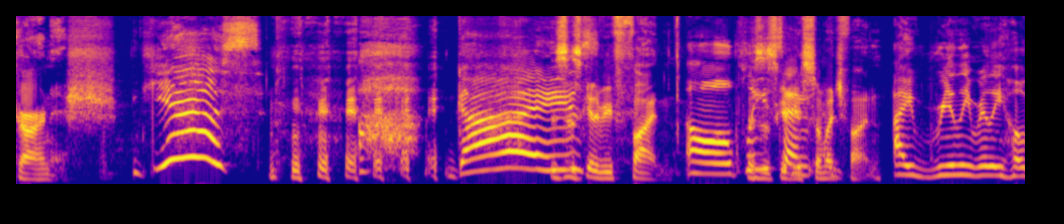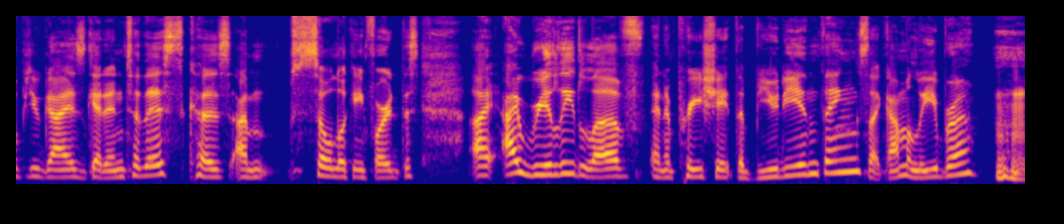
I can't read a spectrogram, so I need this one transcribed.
garnish. Yes, Ah, guys. This is going to be fun. Oh, please This is going to be so much fun. I really, really hope you guys get into this because I'm so looking forward to this. I, I really love and appreciate the beauty in things. Like I'm a Libra. Mm-hmm.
